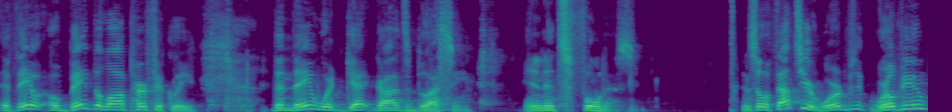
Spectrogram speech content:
if they obeyed the law perfectly, then they would get God's blessing in its fullness. And so, if that's your worldview,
